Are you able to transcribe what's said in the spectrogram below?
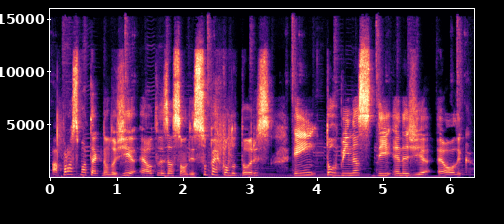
A próxima tecnologia é a utilização de supercondutores em turbinas de energia eólica.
